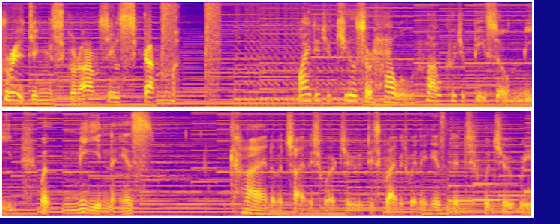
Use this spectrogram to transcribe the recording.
Greetings, Granseal scum. Why did you kill Sir Hawel? How could you be so mean? Well, mean is kind of a childish word to describe it with, isn't it? Wouldn't you agree,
